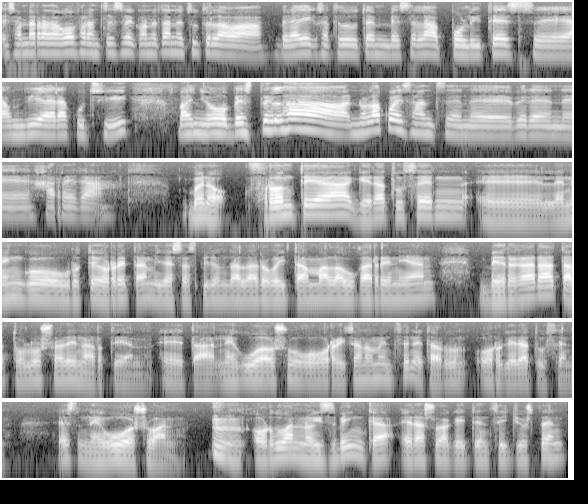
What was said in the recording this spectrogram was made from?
esan behar dago frantsesek honetan ez dutela ba, beraiek esate duten bezala politez eh, handia erakutsi, baino bestela nolakoa izan zen eh, beren eh, jarrera? Bueno, frontea geratu zen e, lehenengo urte horretan, mila zazpiron laro gehieta malaugarrenean, bergara eta tolosaren artean. Eta negua oso gogorra izan omen zen, eta hor geratu zen. Ez, negu osoan. orduan noiz binka erasoak egiten zituzten,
